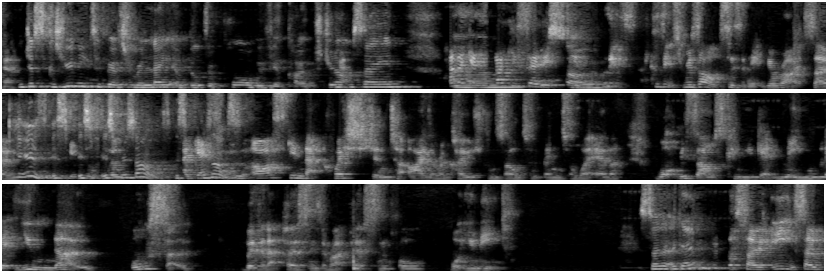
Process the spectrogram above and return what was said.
Yeah. Just because you need to be able to relate and build rapport with your coach. Do you know what I'm saying? And I guess, Um, like you said, it's also- it's because it's results, isn't it? You're right. So It is. It's, it's, it's results. It's I guess results. asking that question to either a coach, consultant, mentor, whatever, what results can you get me will let you know also whether that person is the right person for what you need. So again. So, e- so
